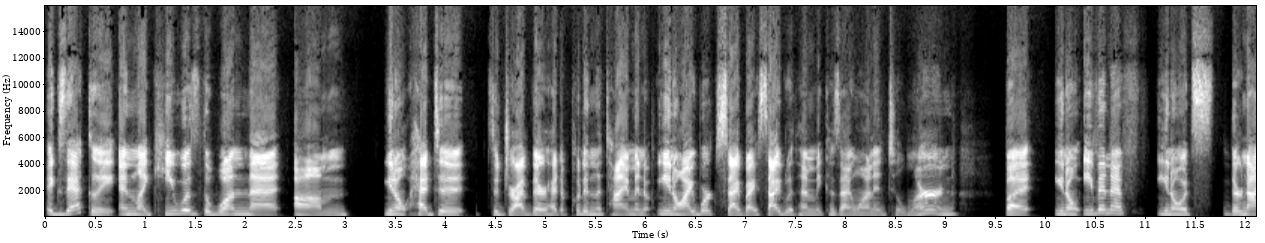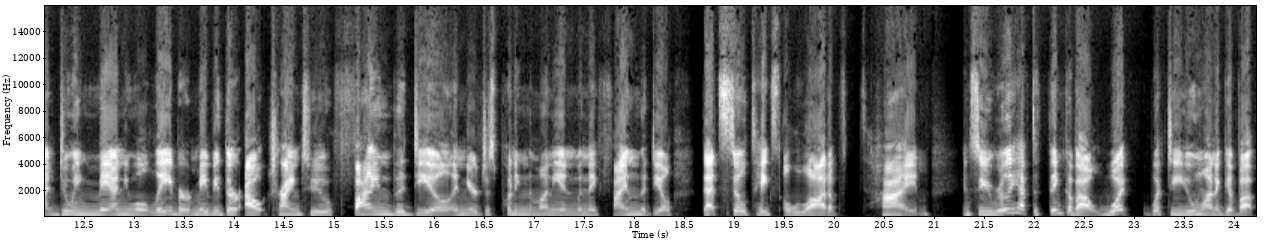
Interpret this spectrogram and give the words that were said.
Exactly. And like he was the one that um, you know, had to to drive there, had to put in the time. And you know, I worked side by side with him because I wanted to learn. But, you know, even if you know it's they're not doing manual labor maybe they're out trying to find the deal and you're just putting the money in when they find the deal that still takes a lot of time. And so you really have to think about what what do you want to give up?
